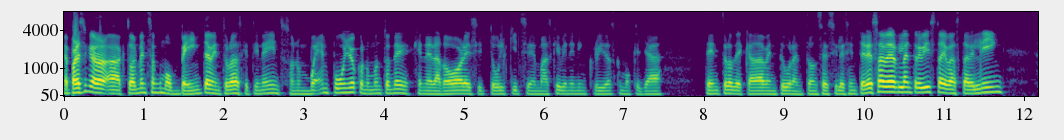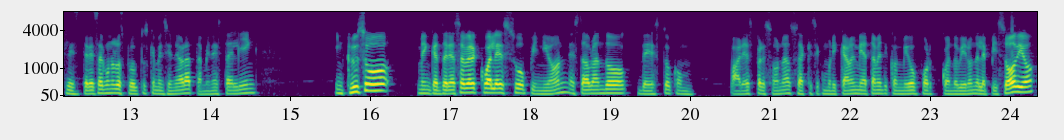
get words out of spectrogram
Me parece que actualmente son como 20 aventuras que tiene ahí, entonces son un buen puño con un montón de generadores y toolkits y demás que vienen incluidas como que ya dentro de cada aventura. Entonces, si les interesa ver la entrevista, ahí va a estar el link. Si les interesa alguno de los productos que mencioné ahora, también está el link. Incluso me encantaría saber cuál es su opinión. Estado hablando de esto con varias personas, o sea, que se comunicaron inmediatamente conmigo por cuando vieron el episodio.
